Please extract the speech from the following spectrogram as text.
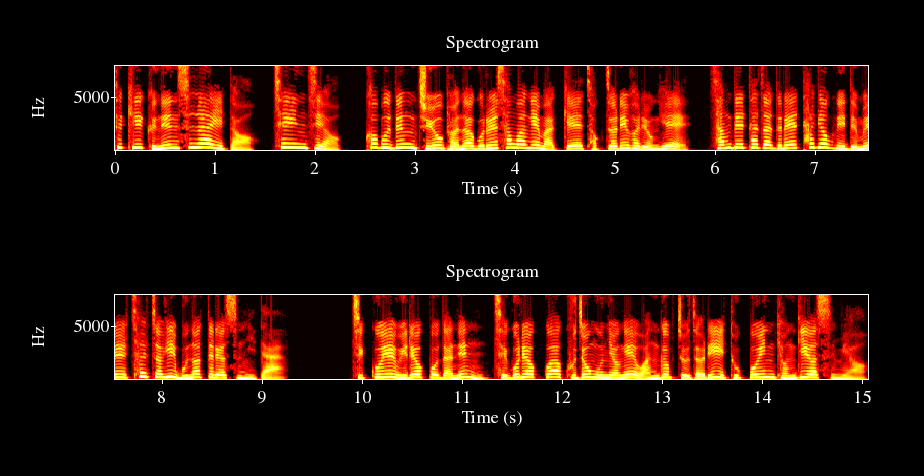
특히 그는 슬라이더, 체인지업, 커브 등 주요 변화구를 상황에 맞게 적절히 활용해 상대 타자들의 타격 리듬을 철저히 무너뜨렸습니다. 직구의 위력보다는 제구력과 구종 운영의 완급 조절이 돋보인 경기였으며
